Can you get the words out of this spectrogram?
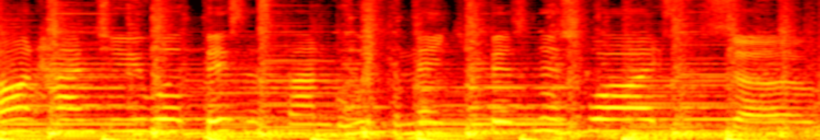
can't hand you a business plan, but we can make you business wise. So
